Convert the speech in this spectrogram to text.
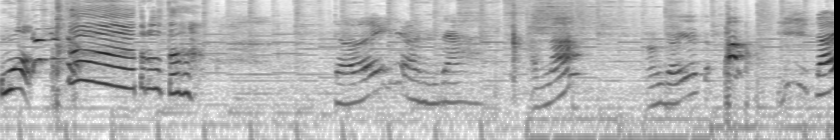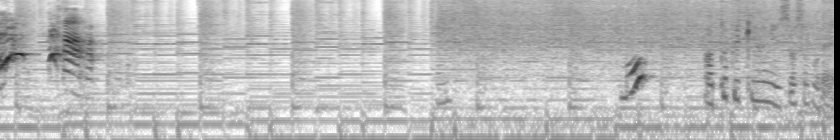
우와! 아, 떨어졌다. 안다. 안나? 안 나야? 아! 나야? 뭐? 아토피 기운이 있어서 그래.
